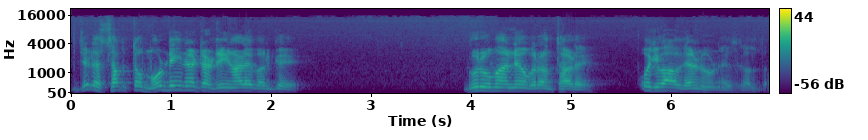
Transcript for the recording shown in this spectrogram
ਜਿਹੜੇ ਸਭ ਤੋਂ ਮੋਢੀ ਨੇ ਟੱਡਰੀ ਵਾਲੇ ਵਰਗੇ ਗੁਰੂ ਮਾਨਿਓ ਗ੍ਰੰਥ ਵਾਲੇ ਉਹ ਜਵਾਬ ਦੇਣ ਹੁਣ ਇਸ ਗੱਲ ਦਾ।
